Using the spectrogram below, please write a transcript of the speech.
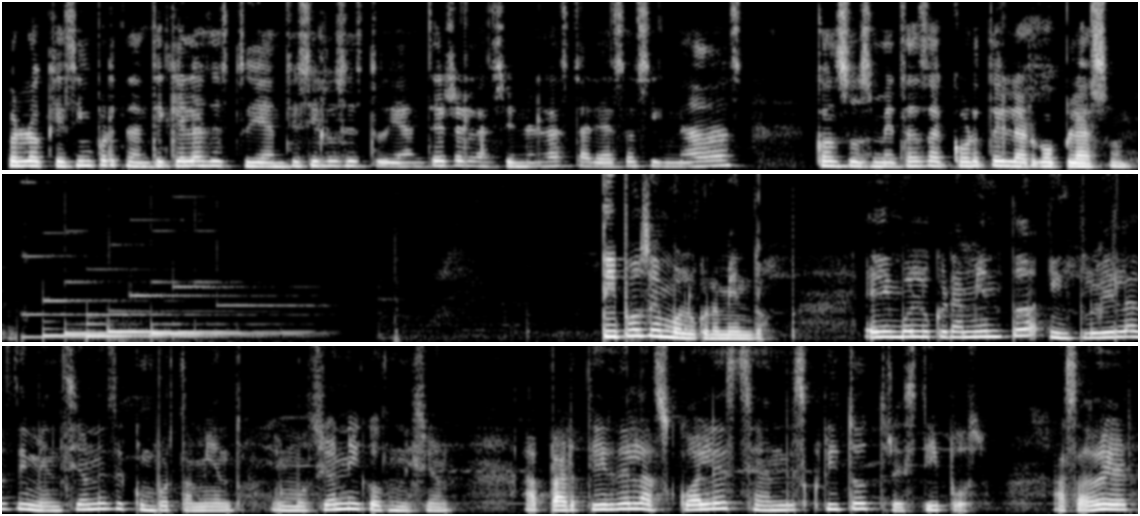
por lo que es importante que las estudiantes y los estudiantes relacionen las tareas asignadas con sus metas a corto y largo plazo. Tipos de involucramiento. El involucramiento incluye las dimensiones de comportamiento, emoción y cognición, a partir de las cuales se han descrito tres tipos, a saber,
